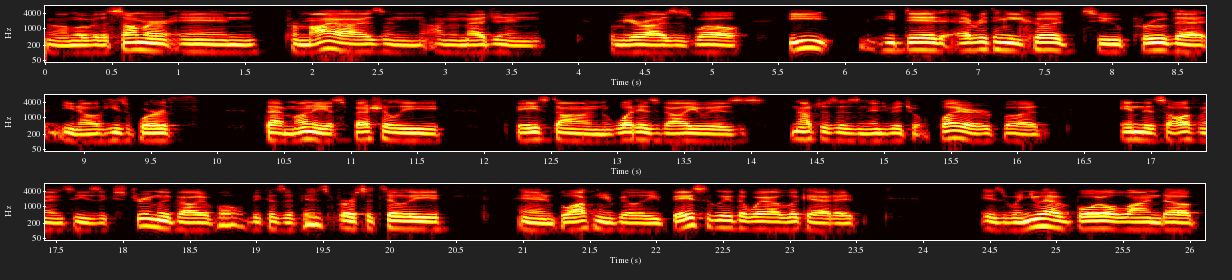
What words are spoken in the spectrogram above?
um, over the summer, and from my eyes, and I'm imagining from your eyes as well, he he did everything he could to prove that you know he's worth that money, especially based on what his value is, not just as an individual player, but in this offense, he's extremely valuable because of his versatility and blocking ability. Basically, the way I look at it is when you have Boyle lined up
